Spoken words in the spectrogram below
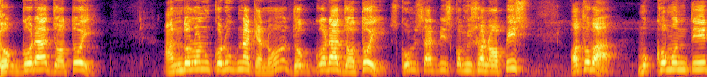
যোগ্যরা যতই আন্দোলন করুক না কেন, যোগ্যরা যতই স্কুল সার্ভিস কমিশন অফিস অথবা মুখ্যমন্ত্রীর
